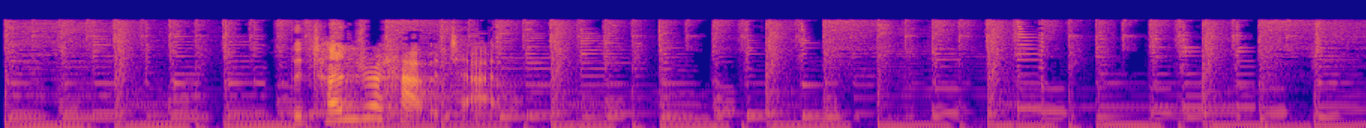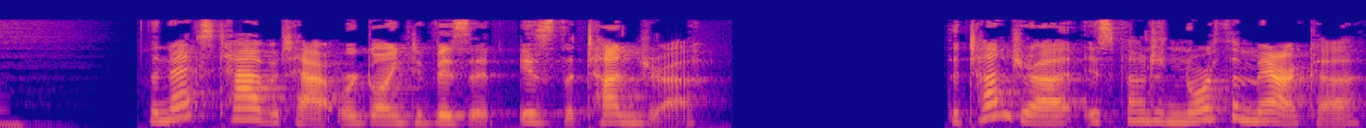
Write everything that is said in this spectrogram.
The tundra habitat. The next habitat we're going to visit is the tundra. The tundra is found in North America,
